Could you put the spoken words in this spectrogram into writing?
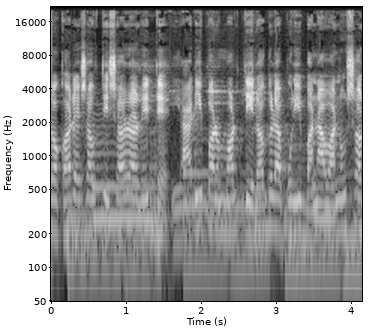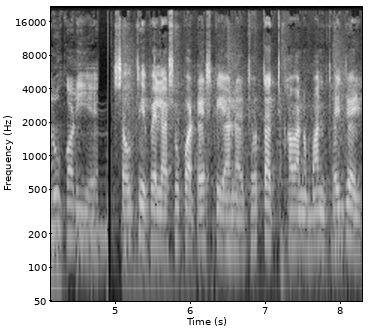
તો ઘરે સૌથી સરળ રીતે લાડી પર મળતી રગડા પૂરી બનાવવાનું શરૂ કરીએ. સૌથી પહેલા સુપર ટેસ્ટી અને જોતા જ ખાવાનું મન થઈ જાય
